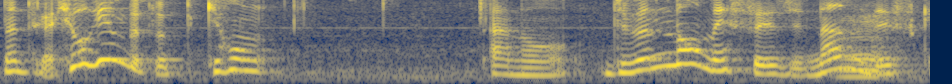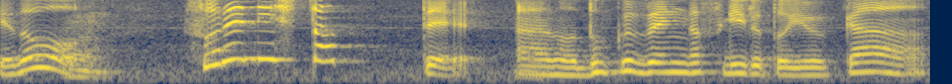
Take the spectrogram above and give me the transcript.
なんていうか表現物って基本あの自分のメッセージなんですけど、うん。うん。それにしたってあの独善が過ぎるというか、うん。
